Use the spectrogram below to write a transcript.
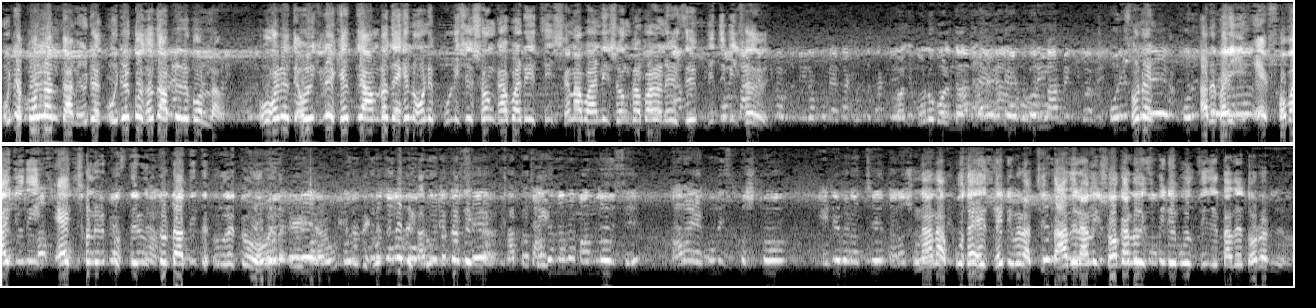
ওইটা বললাম তো আমি ওইটা ওইটার কথা তো আপনারা বললাম। ওখানে ওইখানে ক্ষেত্রে আমরা দেখেন ওখানে পুলিশের সংখ্যা বাড়িয়েছি সেনাবাহিনীর সংখ্যা বাড়ানো হয়েছে বিজেপি মানে শোনেন আরে ভাই সবাই যদি একজনের প্রশ্নের উত্তরটা দিতে হলে তো হবে না। তারা এখন স্পষ্ট না না কোথায় হেঁটে বেড়াচ্ছে তাদের আমি সকালেও স্পিডে বলছি যে তাদের ধরার জন্য।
